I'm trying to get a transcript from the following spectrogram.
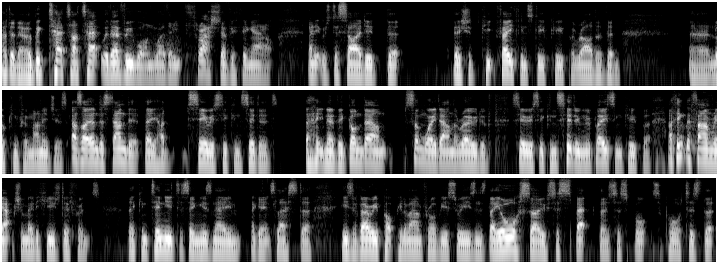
I don't know, a big tete a tete with everyone where they thrashed everything out. And it was decided that they should keep faith in Steve Cooper rather than uh, looking for managers. As I understand it, they had seriously considered, uh, you know, they'd gone down some way down the road of seriously considering replacing Cooper. I think the fan reaction made a huge difference. They continued to sing his name against Leicester. He's a very popular man for obvious reasons. They also suspect those supporters that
